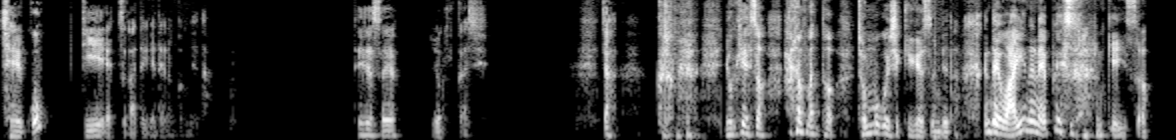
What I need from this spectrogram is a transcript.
제곱 dx가 되게 되는 겁니다. 되셨어요? 여기까지. 자, 그러면 여기에서 하나만 더 접목을 시키겠습니다. 근데 y는 fx라는 게 있어.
